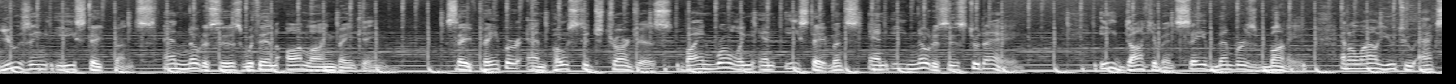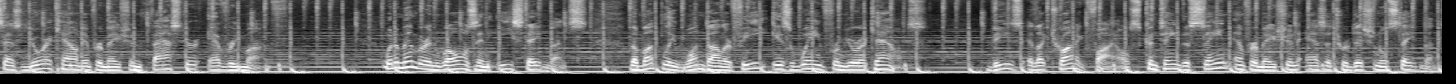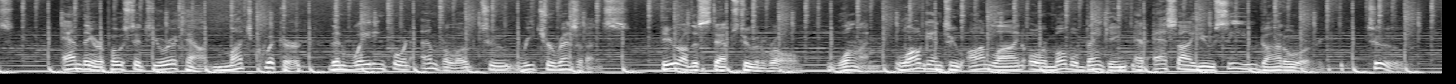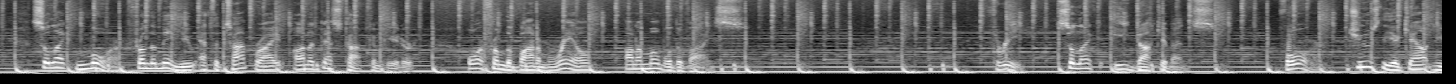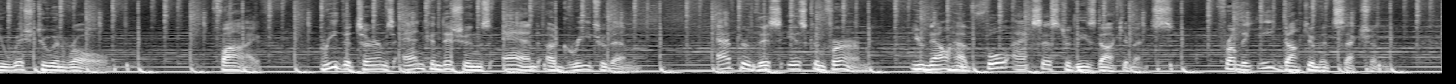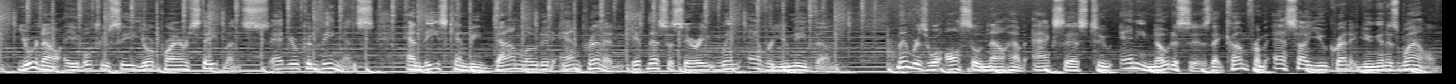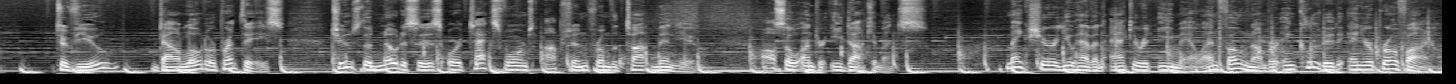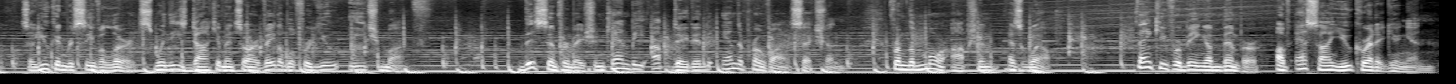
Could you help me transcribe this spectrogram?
Using e-statements and notices within online banking. Save paper and postage charges by enrolling in e-statements and e-notices today. E-documents save members money and allow you to access your account information faster every month. When a member enrolls in e-statements, the monthly $1 fee is waived from your account. These electronic files contain the same information as a traditional statement, and they are posted to your account much quicker than waiting for an envelope to reach your residence. Here are the steps to enroll. 1. Log into online or mobile banking at siucu.org. 2. Select More from the menu at the top right on a desktop computer or from the bottom rail on a mobile device. 3. Select e-Documents. 4. Choose the account you wish to enroll. 5. Read the terms and conditions and agree to them. After this is confirmed, you now have full access to these documents. From the e-document section, you're now able to see your prior statements at your convenience, and these can be downloaded and printed if necessary whenever you need them. Members will also now have access to any notices that come from SIU Credit Union as well. To view, download, or print these, choose the Notices or Tax Forms option from the top menu, also under e-Documents. Make sure you have an accurate email and phone number included in your profile so you can receive alerts when these documents are available for you each month. This information can be updated in the Profile section from the More option as well. Thank you for being a member of SIU Credit Union.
